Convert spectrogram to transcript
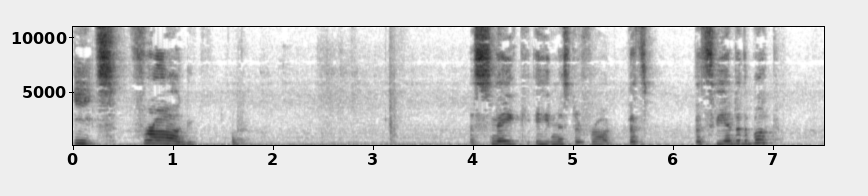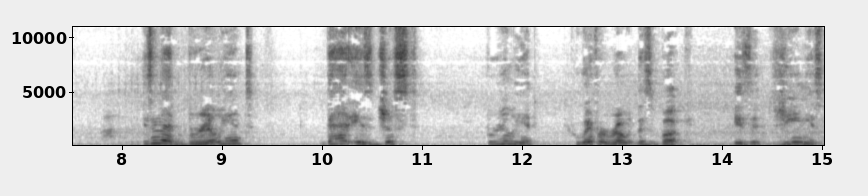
eats frog. A snake ate Mr. Frog. That's that's the end of the book. Isn't that brilliant? That is just brilliant. Whoever wrote this book is a genius.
